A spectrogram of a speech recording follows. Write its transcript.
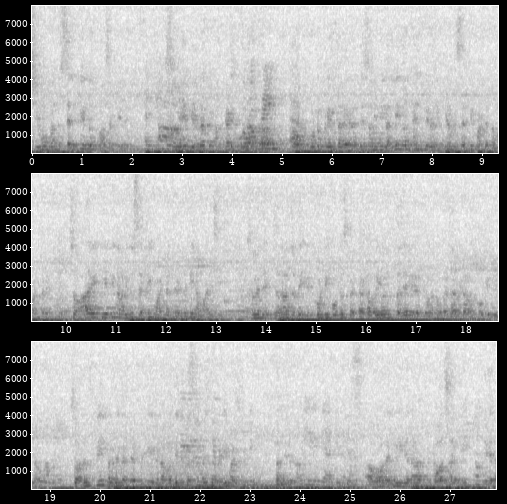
ಶಿವಮೊಗ್ಗ ಒಂದು ಸೆಲ್ಫಿ ಅಂತ ಒಂದು ಕಾನ್ಸೆಪ್ಟ್ ಇದೆ. ಸೊ ನೀವು ಎಲ್ಲ ಒಂದ್ ಕಡೆ ಹೋದಾಗ ಫೋಟೋ ಫ್ರೇಮ್ ತರ ಇರುತ್ತೆ. ಸೊ ನಿಮಗೆ ಅಲ್ಲಿಂದ ಒಂದು ನೆನಪಿರೋದಕ್ಕೆ ಒಂದು ಸೆಲ್ಫಿ ಪಾಯಿಂಟ್ ಅಂತ ಮಾಡ್ತಾರೆ. ಸೊ ಆ ರೀತಿಯಲ್ಲಿ ನಾವು ಇದು ಸೆಲ್ಫಿ ಪಾಯಿಂಟ್ ಅಂತ ಹೇಳ್ಬಿಟ್ಟು ನಾವು ಮಾಡಿಸಿ ಸೊ ಇದೆ ಜನ ಜೊತೆ ಇಟ್ಕೊಂಡು ಫೋಟೋಸ್ ತೆಗೆದಾಗ ಅವರಿಗೊಂದು ಒಂದು ತಲೆಯಲ್ಲಿ ಇರುತ್ತೆ. ಒಂದಪ್ಪ ಪಂಜಾಬಿ ಅವ್ರಿಗೆ ಹೋಗಿದ್ವಿ ನಾವು. ಸೊ ಅದೊಂದು ಫೀಲ್ ಬರ್ಬೇಕಂತ ಹೇಳ್ಬಿಟ್ಟು ಇದನ್ನ ಮತ್ತೆ ಕಸ್ಟಮರ್ಸ್ ಕಸ್ಟಮೈಸ್ ನಾವು ರೆಡಿ ಮಾಡಿಸ್ಬಿಟ್ಟು ತಂದಿದ್ದು ನಾನು ಎಸ್ ಆ ವಾಲ್ ಆಗಲಿ ಇದೆಲ್ಲ ಡಾಲ್ಸ್ ಆಗಲಿ Okay. ಇದೆಲ್ಲ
